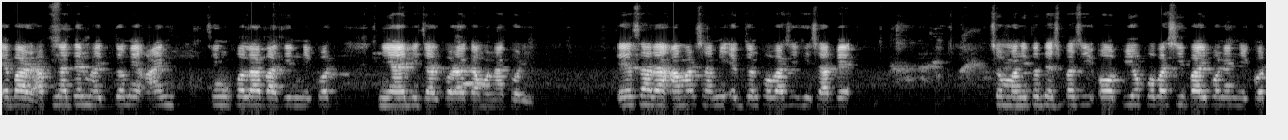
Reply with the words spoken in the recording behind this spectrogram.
এবার আপনাদের মাধ্যমে আইন শৃঙ্খলাবাদীর নিকট ন্যায় বিচার করা কামনা করি। এছাড়া আমার স্বামী একজন প্রবাসী হিসাবে সম্মানিত দেশবাসী ও প্রিয় প্রবাসী ভাই বোনের নিকট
